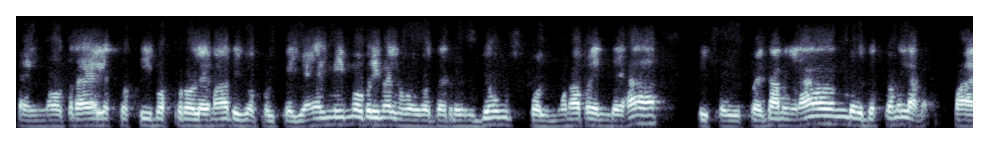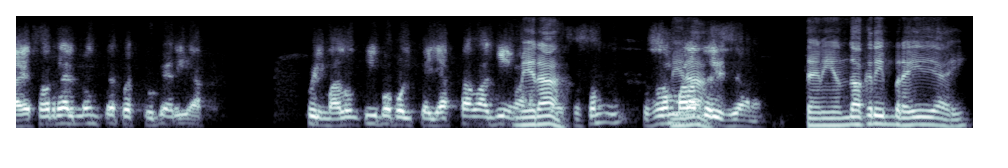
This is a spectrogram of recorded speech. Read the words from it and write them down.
el no traer estos tipos problemáticos, porque ya en el mismo primer juego Terrence Jones formó una pendejada y se fue caminando y esto, mira, para eso realmente pues tú querías firmar un tipo porque ya estaba aquí. Mira, Esas son, esas son mira. malas decisiones. Teniendo a Chris Brady ahí.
